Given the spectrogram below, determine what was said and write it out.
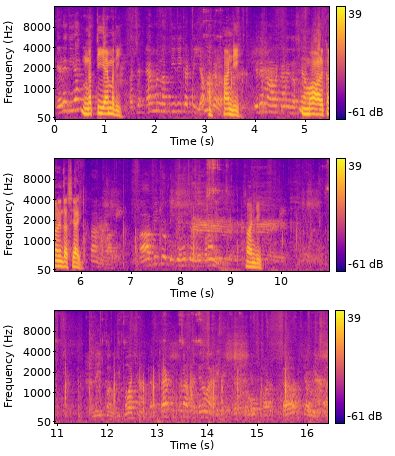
ਕਿਹੜੇ ਦੀ ਆ? 29 ਐਮ ਦੀ। ਅੱਛਾ ਐਮ 29 ਦੀ ਕੱਟੀ ਆ ਮਗਰ। ਹਾਂਜੀ। ਇਹਦੇ ਮਾਲਕਾਂ ਨੇ ਦੱਸਿਆ। ਮਾਲਕਾਂ ਨੇ ਦੱਸਿਆ ਜੀ। ਧੰਨਵਾਦ। ਆਪ ਵੀ ਝੋਟੀ ਕਿਸੇ ਚੰਗੇ ਘਰਾਣੇ ਦੀ ਹਾਂਜੀ। ਬਹੁਤ ਸ਼ਾਨਦਾਰ ਪੈਕ ਬੜਾ ਸੱਜਣੋਂ ਆ ਕੇ ਦੇਖੋ ਫੁੱਟ ਚੌੜੀ ਦਾ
